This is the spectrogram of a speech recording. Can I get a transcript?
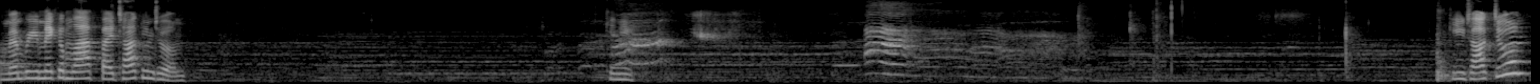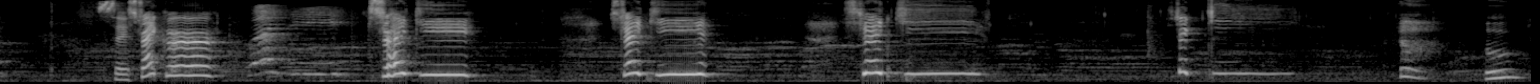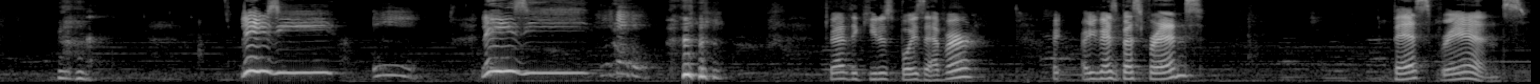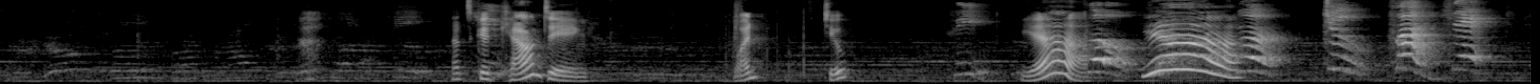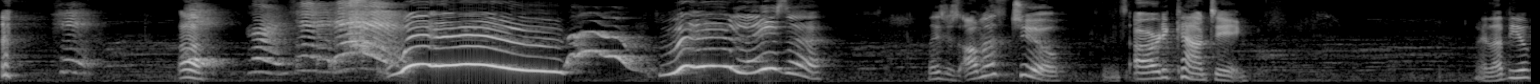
Remember, you make him laugh by talking to him. Can you? Can you talk to him? Say, Striker! Strikey! Strikey! Strikey! Strikey! Ooh. Lazy! Lazy! Do I have the cutest boys ever? Are, are you guys best friends? Best friends. That's good counting. One, two. Yeah. Yeah. Oh. Woohoo! Woohoo! Laser. Laser's almost two. It's already counting. I love you.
